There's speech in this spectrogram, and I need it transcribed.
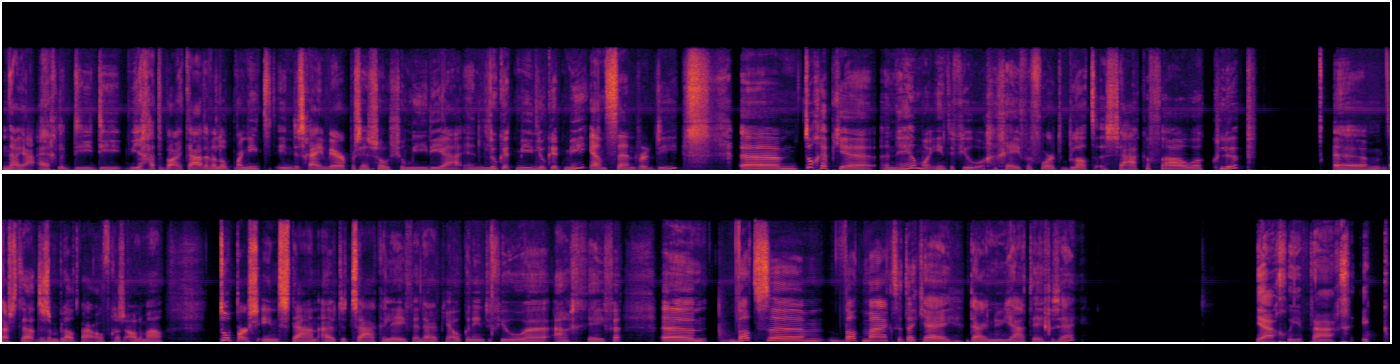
nou ja, eigenlijk die, die, je gaat de barricade wel op, maar niet in de schijnwerpers en social media en look at me, look at me en Sandra D. Um, toch heb je een heel mooi interview gegeven voor het blad Zakenvrouwen Club. Um, daar staat dus een blad waar overigens allemaal toppers in staan uit het zakenleven. En daar heb je ook een interview uh, aan gegeven. Um, wat, wat maakte dat jij daar nu ja tegen zei? Ja, goede vraag. Ik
